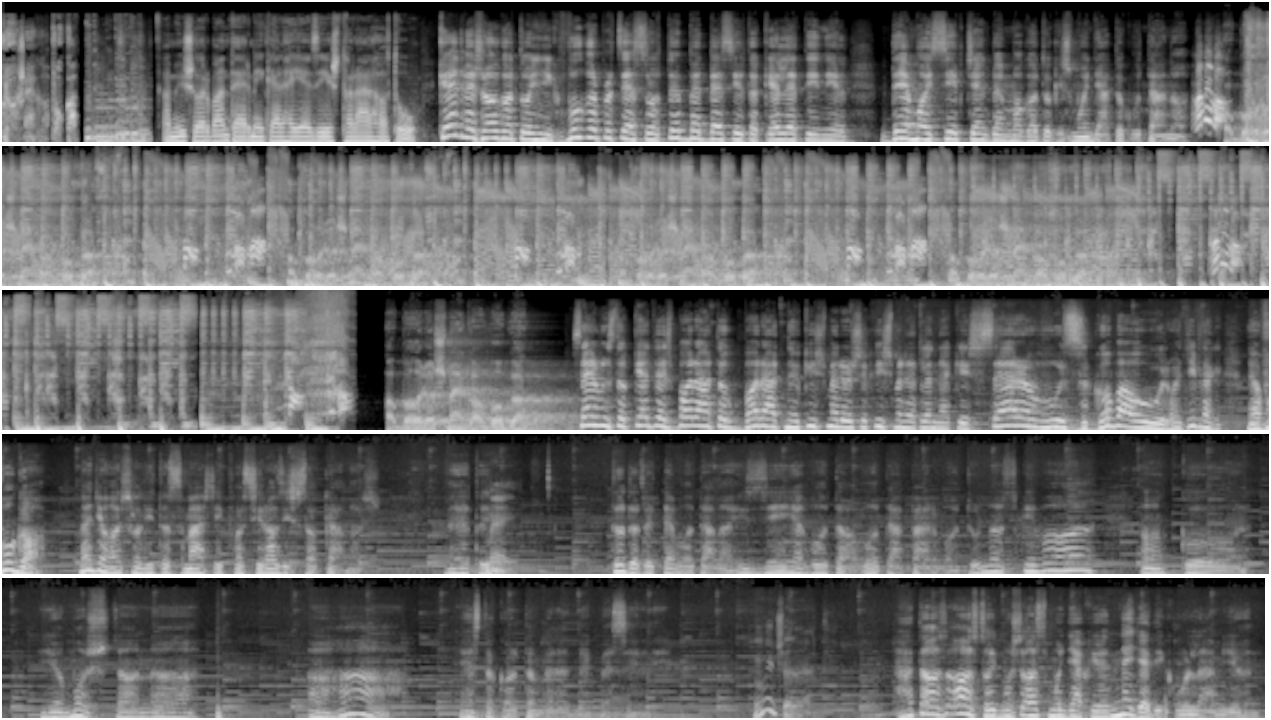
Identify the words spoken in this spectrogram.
boros meg a foka. A műsorban termékelhelyezés található. Kedves hallgatóink, Vogel processzor többet beszélt a kelleténél, de majd szép csendben magatok is mondjátok utána. A Szervusztok, kedves barátok, barátnők, ismerősök, ismeretlenek, és szervusz, Goba úr, hogy hívnak? A Voga. Nagyon hasonlítasz a másik faszira, az is szakállas. Lehet, hogy Mely? tudod, hogy te voltál a izéje, voltál, voltál párban Turnoszkival, akkor... Ja, mostan a... Aha, ezt akartam veled megbeszélni. Micsodát? Hát az, azt, hogy most azt mondják, hogy a negyedik hullám jön.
